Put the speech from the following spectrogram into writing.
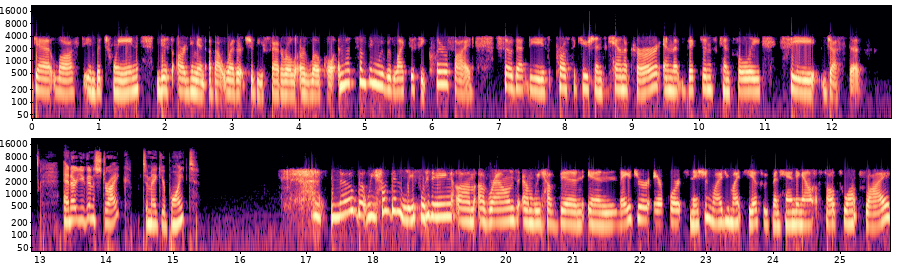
get lost in between this argument about whether it should be federal or local. And that's something we would like to see clarified so that these prosecutions can occur and that victims can fully see justice. And are you going to strike to make your point? No, but we have been leafleting um, around, and we have been in major airports nationwide. You might see us. We've been handing out assaults won't fly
